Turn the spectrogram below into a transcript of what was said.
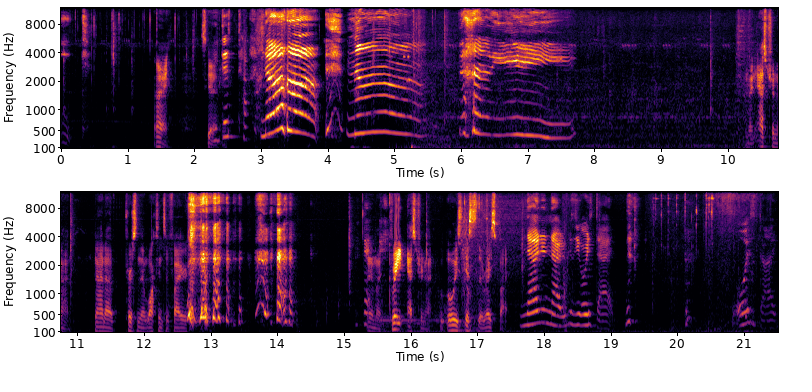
Eat. Alright. Let's get Eat out of here. this ti- No! No! Daddy! I'm an astronaut, not a person that walks into fires. I'm a great astronaut who always gets to the right spot. no, no, no, because you always died. you always died,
